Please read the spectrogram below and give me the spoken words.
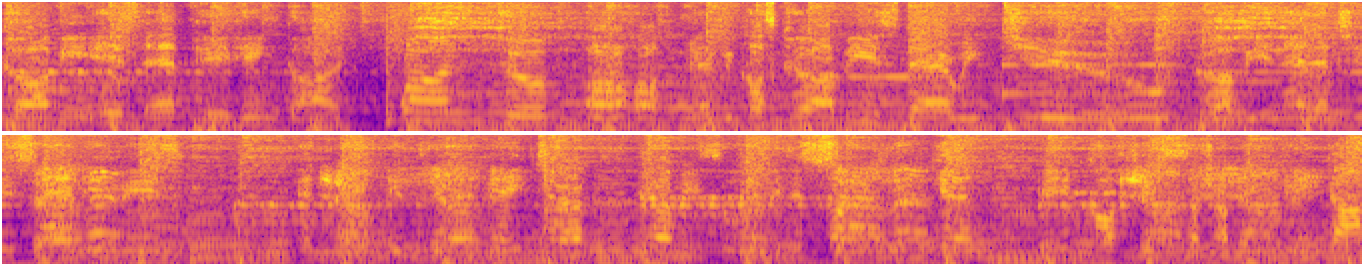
Kirby is a pink guy. One, two, a hot meal because Kirby is very cute. Kirby inherits his enemies and make it later. Kirby so happy something he can because he's such a big guy.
